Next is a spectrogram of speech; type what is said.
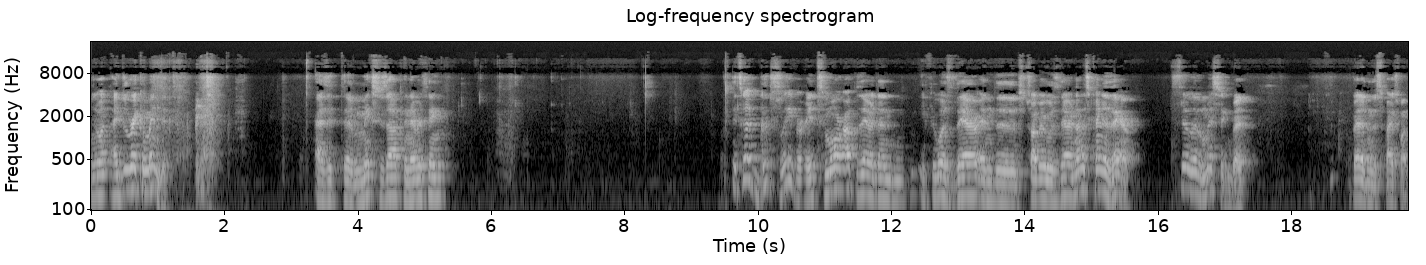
You know what? I do recommend it. As it uh, mixes up and everything. It's got good flavor. It's more up there than if it was there and the strawberry was there. Now it's kind of there. Still a little missing, but better than the spice one.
